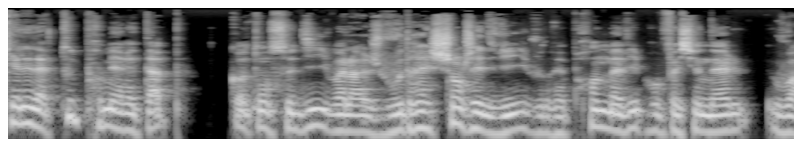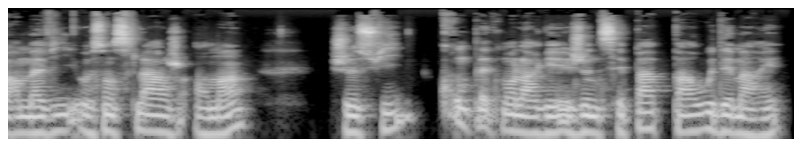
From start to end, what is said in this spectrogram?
quelle est la toute première étape quand on se dit voilà, je voudrais changer de vie, je voudrais prendre ma vie professionnelle, voire ma vie au sens large en main, je suis complètement largué, je ne sais pas par où démarrer.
